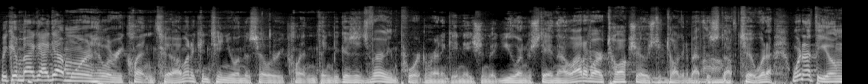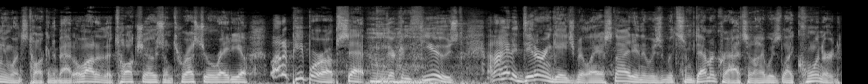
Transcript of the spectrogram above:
We come back. I got more on Hillary Clinton too. I'm going to continue on this Hillary Clinton thing because it's very important, Renegade Nation, that you understand that. A lot of our talk shows are talking about this stuff too. We're not, we're not the only ones talking about it. A lot of the talk shows on terrestrial radio. A lot of people are upset. They're confused. And I had a dinner engagement last night, and it was with some Democrats, and I was like cornered.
